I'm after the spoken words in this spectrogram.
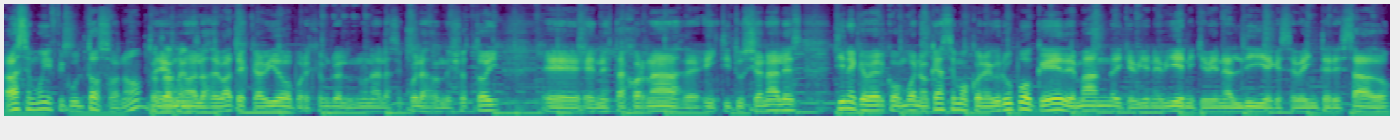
hace muy dificultoso, ¿no? Eh, Totalmente. uno de los debates que ha habido, por ejemplo, en una de las escuelas donde yo estoy, eh, en estas jornadas de- institucionales, tiene que ver con, bueno, ¿qué hacemos con el grupo que demanda y que viene bien y que viene al día y que se ve interesado?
